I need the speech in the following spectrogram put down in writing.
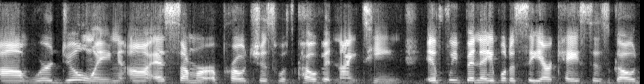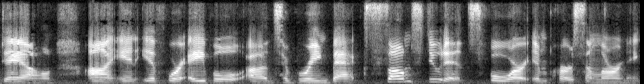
uh, we're doing uh, as summer approaches with COVID 19. If we've been able to see our cases go down, uh, and if we're able uh, to bring back some students for in person learning.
